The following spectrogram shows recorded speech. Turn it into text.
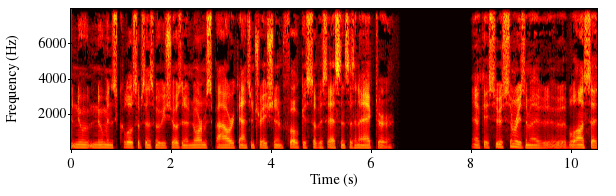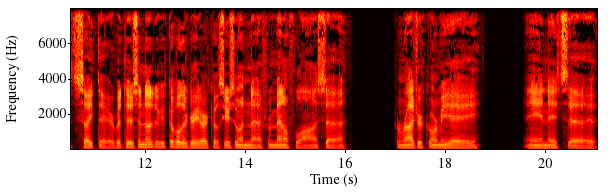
New, Newman's close-ups in this movie shows an enormous power, concentration, and focus of his essence as an actor. Okay, so there's some reason I lost that sight there, but there's another, a couple other great articles. Here's one uh, from Mental Floss, uh, from Roger Cormier, and it's uh,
